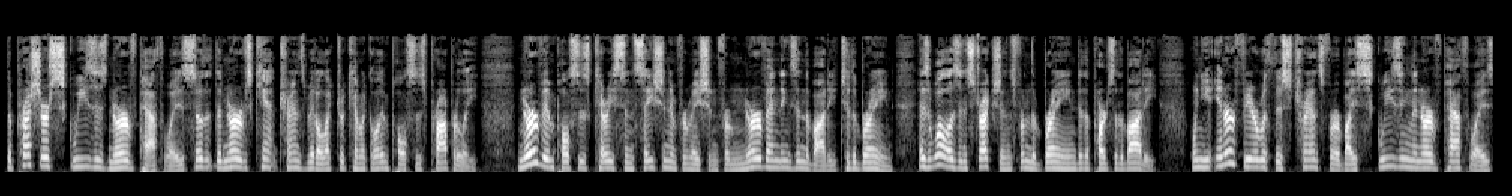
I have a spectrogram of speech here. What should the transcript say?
The pressure squeezes nerve pathways so that the nerves can't transmit electrochemical impulses properly. Nerve impulses carry sensation information from nerve endings in the body to the brain, as well as instructions from the brain to the parts of the body. When you interfere with this transfer by squeezing the nerve pathways,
